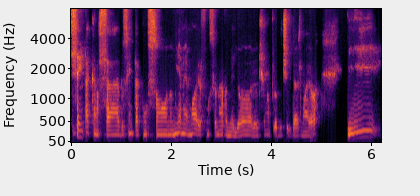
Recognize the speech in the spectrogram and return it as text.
sem estar cansado, sem estar com sono, minha memória funcionava melhor, eu tinha uma produtividade maior. E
